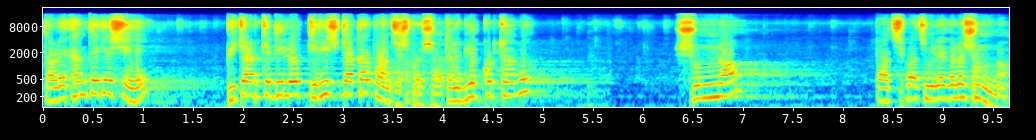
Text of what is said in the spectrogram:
তাহলে এখান থেকে সে পিটারকে দিল তিরিশ টাকা পঞ্চাশ পয়সা। তাহলে বিয়োগ করতে হবে। শূন্য। পাঁচ পাঁচ মিলে গেল শূন্য।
